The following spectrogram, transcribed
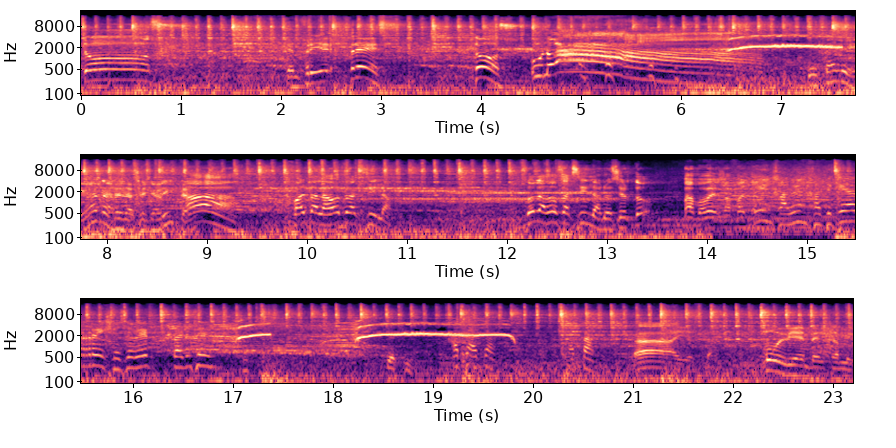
Dos. Que enfríe. Tres. Dos. Uno. ¡Ah! Dale ganas de la señorita. ¡Ah! Falta la otra axila. Son las dos axilas, ¿no es cierto? Vamos a ver, la falta. Benja, Benja, te queda regio, se ve, parece... Y aquí. Acá, acá, acá. Ahí está. Muy bien, Benjamín.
